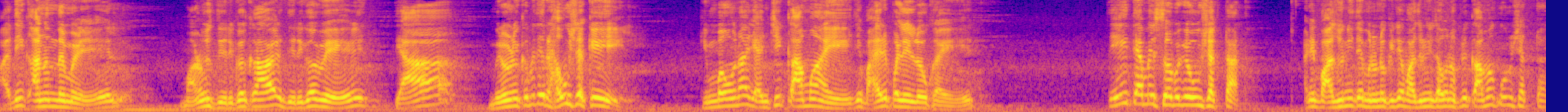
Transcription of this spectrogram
अधिक आनंद मिळेल. माणूस दीर्घकाळ दीर्घ वेळ त्या मिरवणुकीमध्ये राहू शकेल. किंबहुना ज्यांची कामं आहे जे बाहेर पडलेले लोक आहेत तेही त्यामध्ये सहभागी होऊ शकतात. आणि बाजूनी ते मिरवणुकीच्या बाजूनी जाऊन आपली कामं करू शकतात.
